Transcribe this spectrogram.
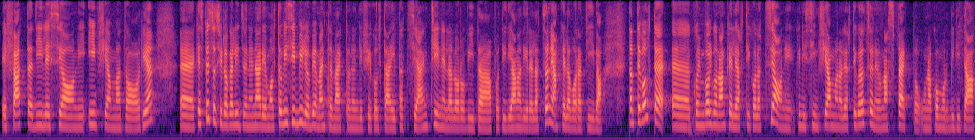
è fatta di lesioni infiammatorie eh, che spesso si localizzano in aree molto visibili e ovviamente mettono in difficoltà i pazienti nella loro vita quotidiana di relazione anche lavorativa. Tante volte eh, coinvolgono anche le articolazioni, quindi si infiammano le articolazioni, è un aspetto, una comorbidità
